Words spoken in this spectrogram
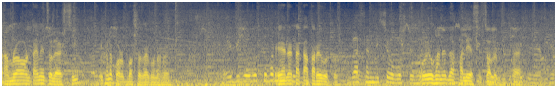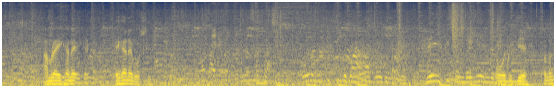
আমরা অন টাইমে চলে আসছি। এখানে পর- বসা যাবে মনে হয়। এখানে একটা কাতারে হতো ওই ওখানে যা খালি আছে চলেন হ্যাঁ। আমরা এখানে এখানে বসি। ওদিক দিয়ে, চলেন।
